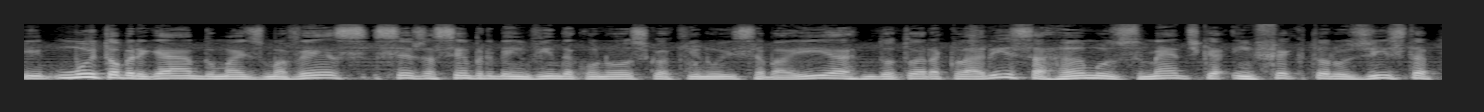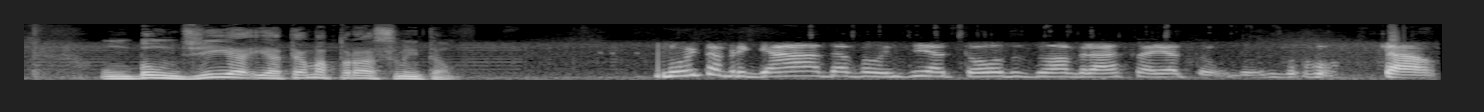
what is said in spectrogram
E muito obrigado mais uma vez. Seja sempre bem-vinda conosco aqui no Issa Bahia. Doutora Clarissa Ramos, médica infectologista. Um bom dia e até uma próxima, então. Muito obrigada, bom dia a todos, um abraço aí a todos. Tchau.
